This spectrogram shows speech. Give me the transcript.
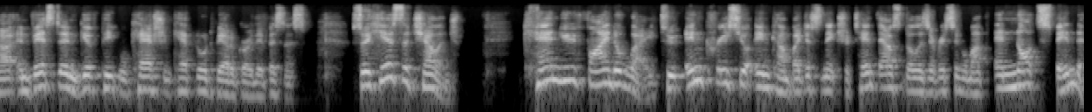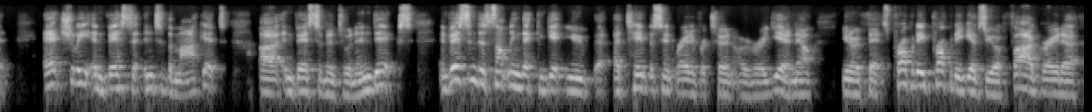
Uh, invest in, give people cash and capital to be able to grow their business. So here's the challenge can you find a way to increase your income by just an extra $10,000 every single month and not spend it? Actually invest it into the market, uh, invest it into an index, invest into something that can get you a 10% rate of return over a year. Now, you know, if that's property, property gives you a far greater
